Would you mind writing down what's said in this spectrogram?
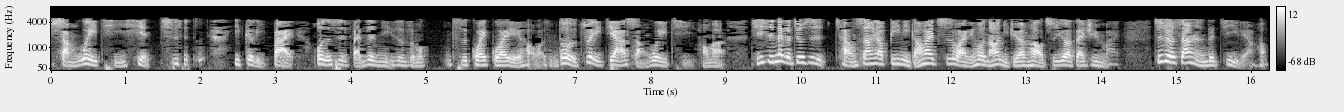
赏味期限是一个礼拜，或者是反正你是怎么。吃乖乖也好啊，什么都有最佳赏味期，好吗？其实那个就是厂商要逼你赶快吃完以后，然后你觉得很好吃，又要再去买，这就是商人的伎俩哈。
